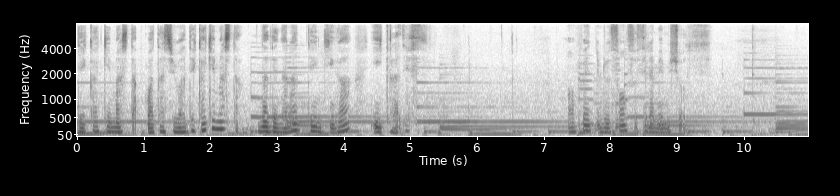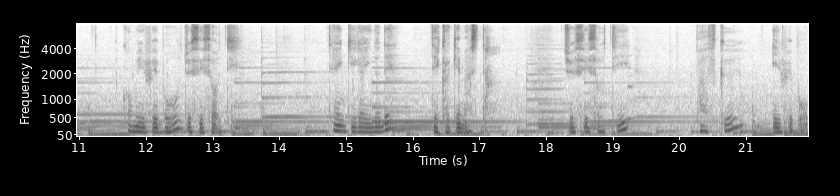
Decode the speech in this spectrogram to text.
出かけました私は出かけましたなぜなら天気がいいからです En fait, le sens c'est la même chose. Comme il fait beau, je suis sorti. 天気がいいので出かけました Je suis sorti parce qu'il fait beau.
